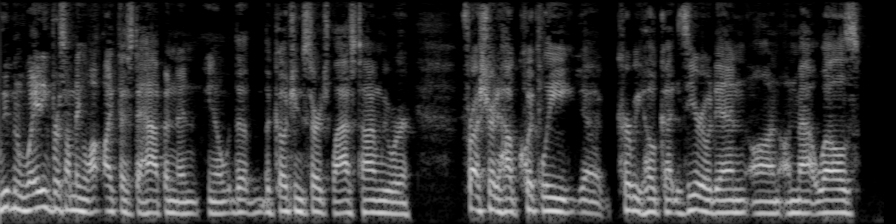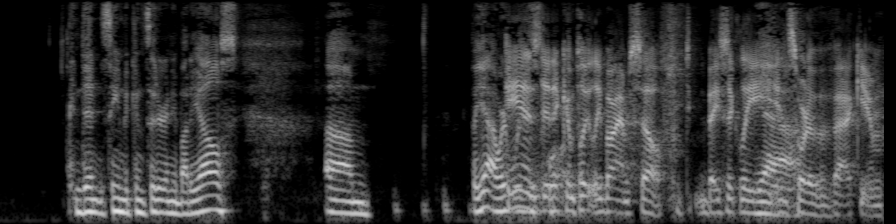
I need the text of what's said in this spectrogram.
we've been waiting for something like this to happen. And you know, the the coaching search last time we were frustrated how quickly uh, Kirby Hocutt zeroed in on on Matt Wells and didn't seem to consider anybody else. Um, but yeah, we're, and we're did it completely by himself, basically yeah. in sort of a vacuum.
